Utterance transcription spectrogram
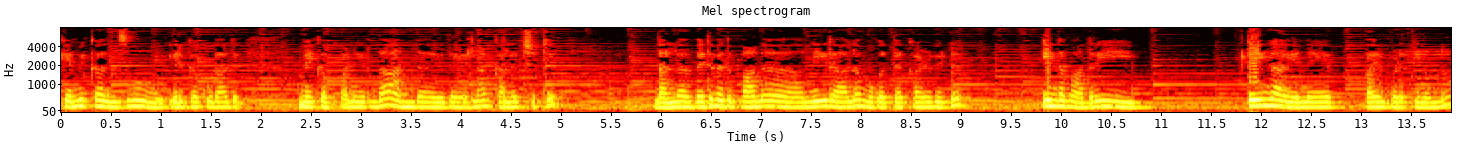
கெமிக்கல்ஸும் இருக்கக்கூடாது. மேக்கப் பண்ணியிருந்தா அந்த இதையெல்லாம் கலைச்சிட்டு நல்ல வெது வெதுப்பான நீரால முகத்தை கழுவிட்டு இந்த மாதிரி தேங்காய் எண்ணெயை பயன்படுத்தினோம்னா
